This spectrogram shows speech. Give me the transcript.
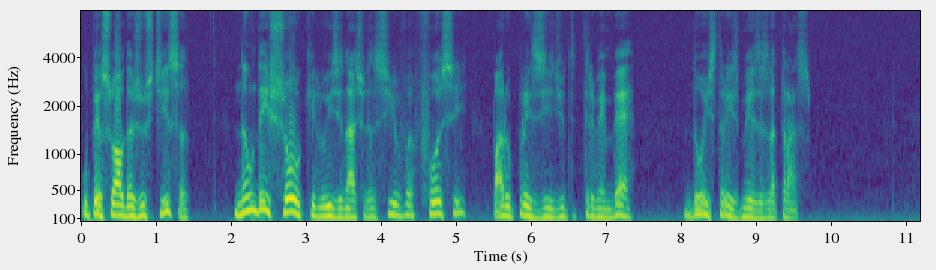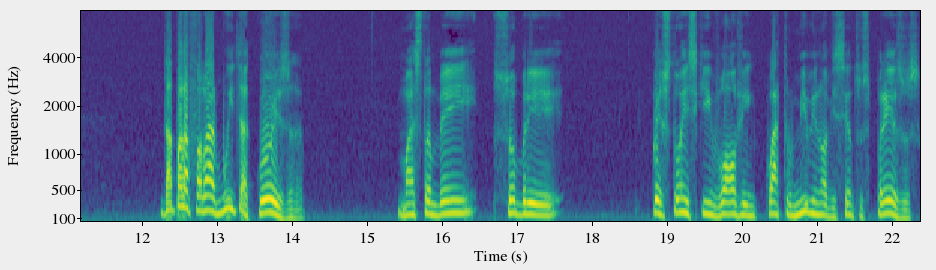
O pessoal da Justiça não deixou que Luiz Inácio da Silva fosse para o presídio de Tremembé dois, três meses atrás. Dá para falar muita coisa, mas também sobre questões que envolvem 4.900 presos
